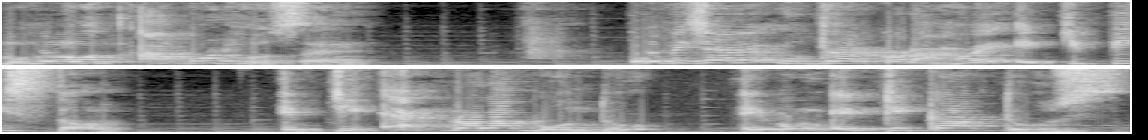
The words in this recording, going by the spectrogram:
মোহাম্মদ আবুল হোসেন। অভিযানে উদ্ধার করা হয় একটি পিস্তল। একটি একনলা বন্দুক এবং একটি কার্তুস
